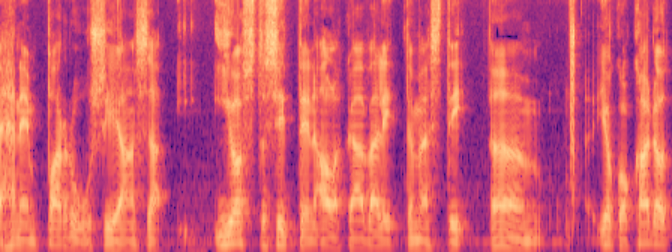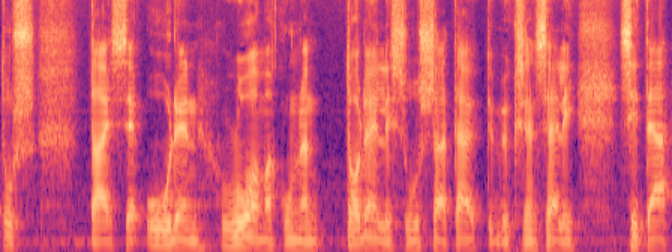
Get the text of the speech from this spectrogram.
hänen paruusiaansa, josta sitten alkaa välittömästi joko kadotus tai se uuden luomakunnan todellisuus saa täyttymyksensä. Eli sitä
